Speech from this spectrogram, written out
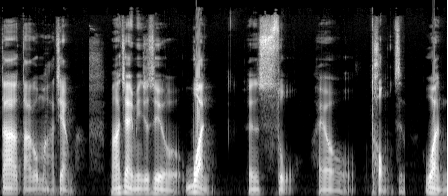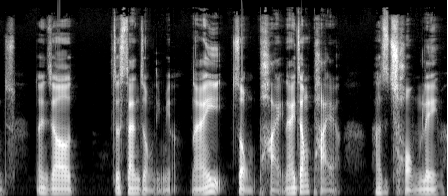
大家打过麻将嘛？麻将里面就是有万跟锁，还有筒子。万，那你知道这三种里面哪一种牌，哪一张牌啊？它是虫类嘛？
